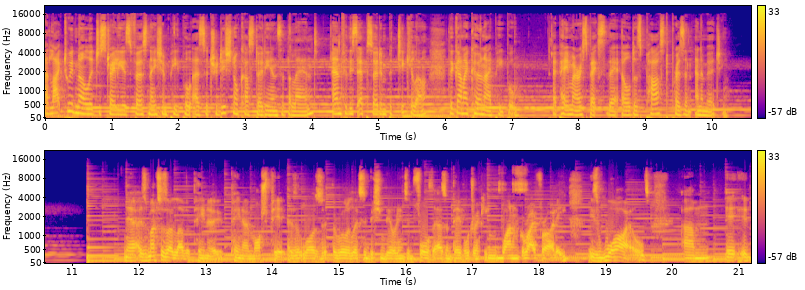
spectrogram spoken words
I'd like to acknowledge Australia's First Nation people as the traditional custodians of the land, and for this episode in particular, the Gunai people. I pay my respects to their elders past, present, and emerging. Now, as much as I love a Pinot, Pinot mosh pit as it was at the Royal Exhibition Buildings and 4,000 people drinking one grape variety is wild, um, it,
